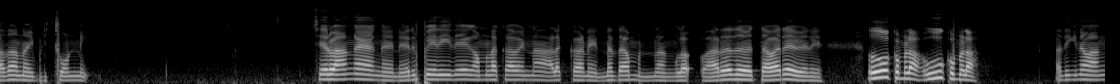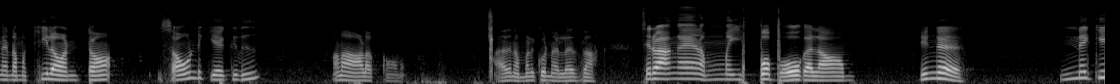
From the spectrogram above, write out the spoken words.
அதான் நான் இப்படி சொன்னேன். சரி வாங்க அங்கே நெருப்பு எரியுதே என்ன அழக்கான என்ன தான் பண்ணாங்களோ. வரதை தவிர ஓ கமலா ஓ கமலா. பார்த்தீங்கன்னா வாங்க நம்ம கீழே வந்துட்டோம். சவுண்டு கேட்குது ஆனால் ஆளை காணும். அது நம்மளுக்கும் நல்லது தான் சரி வாங்க நம்ம இப்போ போகலாம். எங்க? இன்னைக்கு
